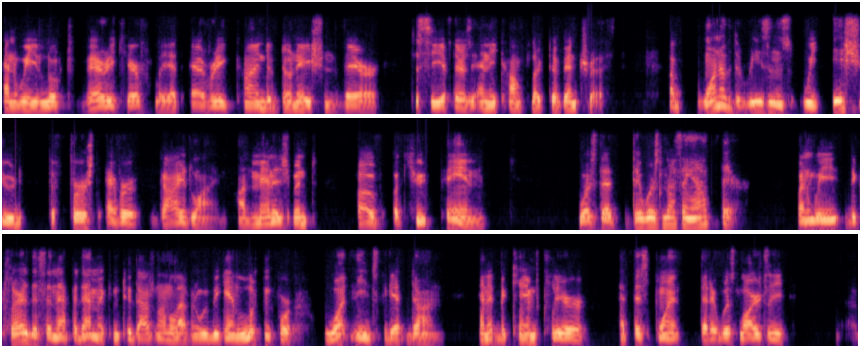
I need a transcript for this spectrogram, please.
And we looked very carefully at every kind of donation there to see if there's any conflict of interest. Uh, one of the reasons we issued the first ever guideline on management of acute pain was that there was nothing out there. When we declared this an epidemic in 2011, we began looking for what needs to get done. And it became clear at this point that it was largely a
